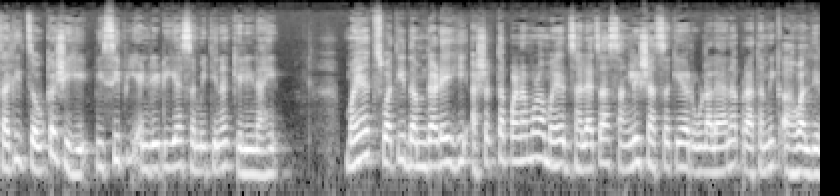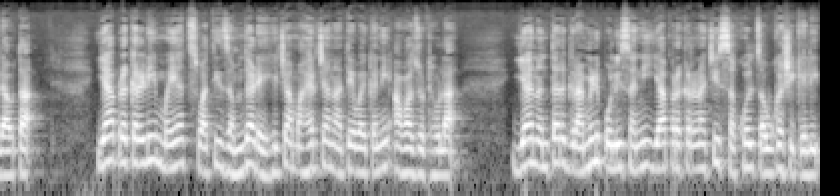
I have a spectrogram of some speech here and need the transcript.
साठी चौकशीही P C P N D T या समितीनं केली नाही. मयत स्वाती दमदाडे ही अशक्तपणामुळे मयत झाल्याचा सांगली शासकीय रुग्णालयानं प्राथमिक अहवाल दिला होता. या प्रकरणी मयत स्वाती जमदाडे हिच्या माहेरच्या नातेवाईकांनी आवाज उठवला. यानंतर ग्रामीण पोलिसांनी या प्रकरणाची सखोल चौकशी केली.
